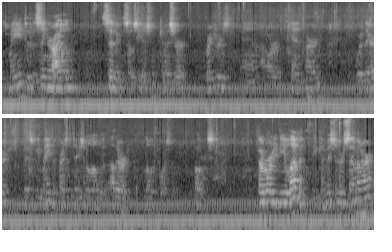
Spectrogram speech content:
was made to the Singer Island Civic Association, Commissioner Richards and our Ken Hearn were there, basically made the presentation along with other law enforcement folks. February the 11th, the Commissioner Seminar,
